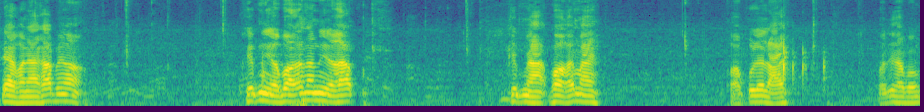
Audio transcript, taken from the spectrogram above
แก้วขนาดครับพี่น้องคลิปนี้ก็บอกกันเท่านี้แหละครับ คลิปหน้าพอกันไหมขอบคุณหลายๆสวัสดีครับผม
